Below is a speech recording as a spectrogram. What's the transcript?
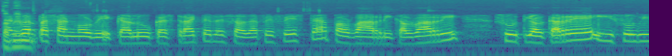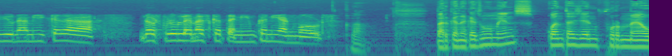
també... ens ho hem passat molt bé, que el que es tracta és això, de fer festa pel barri, que el barri surti al carrer i s'olvidi una mica de, dels problemes que tenim, que n'hi ha molts. Clar. Perquè en aquests moments, quanta gent formeu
